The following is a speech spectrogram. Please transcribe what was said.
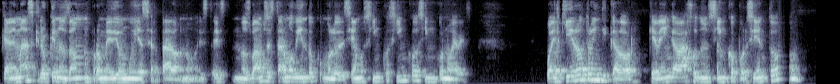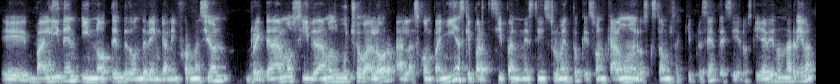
que además creo que nos da un promedio muy acertado, ¿no? nos vamos a estar moviendo, como lo decíamos, 5.5, 5.9. Cualquier otro indicador que venga abajo de un 5%, eh, validen y noten de dónde venga la información reiteramos y le damos mucho valor a las compañías que participan en este instrumento, que son cada uno de los que estamos aquí presentes y de los que ya vieron arriba.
